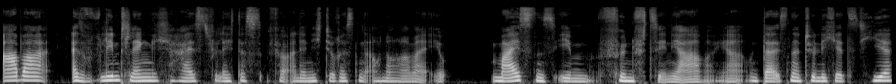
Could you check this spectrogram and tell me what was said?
aber also lebenslänglich heißt vielleicht das für alle Nicht-Juristen auch noch einmal meistens eben 15 Jahre, ja. Und da ist natürlich jetzt hier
